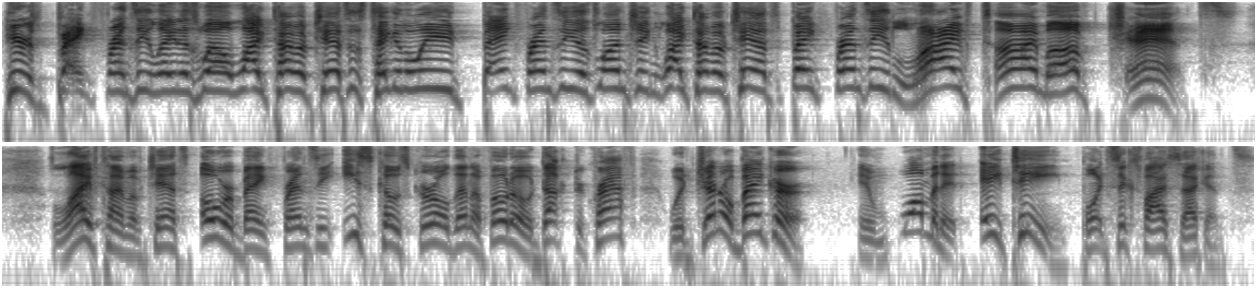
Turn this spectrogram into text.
Here's Bank Frenzy late as well. Lifetime of chances taking the lead. Bank Frenzy is lunging. Lifetime of chance. Bank Frenzy. Lifetime of chance. Lifetime of chance over Bank Frenzy. East Coast Girl, then a photo. Dr. Kraft with General Banker in 1 minute 18.65 seconds.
